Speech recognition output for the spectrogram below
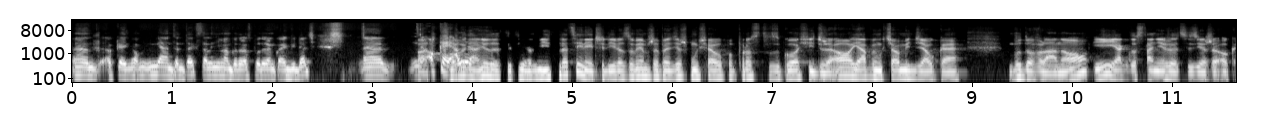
e, okej, okay, no miałem ten tekst, ale nie mam go teraz pod ręką, jak widać. E, Patrz, okay, po ale... wydaniu decyzji administracyjnej, czyli rozumiem, że będziesz musiał po prostu zgłosić, że o, ja bym chciał mieć działkę budowlaną i jak dostaniesz decyzję, że ok,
